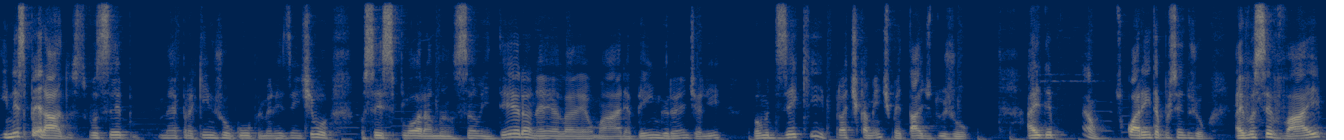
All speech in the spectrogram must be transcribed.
inesperados. Você, né, para quem jogou o primeiro Resident Evil, você explora a mansão inteira, né? Ela é uma área bem grande ali. Vamos dizer que praticamente metade do jogo. Aí depois, não, uns 40% do jogo. Aí você vai,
